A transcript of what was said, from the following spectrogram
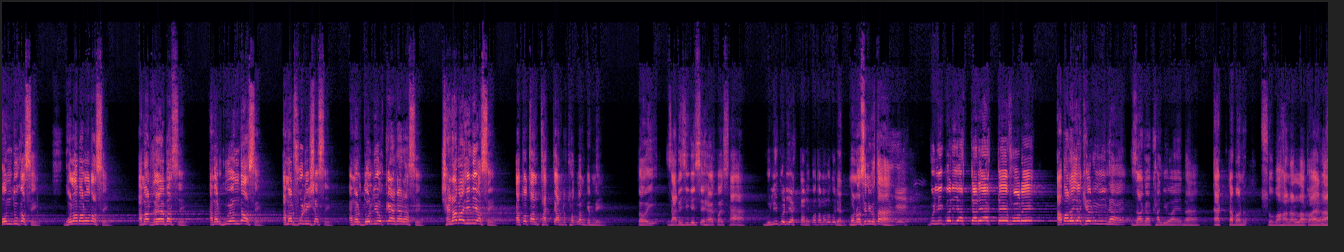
বন্দুক আছে গোলা বারুদ আছে আমার র্যাব আছে আমার গোয়েন্দা আছে আমার পুলিশ আছে আমার দলীয় ক্যাডার আছে সেনাবাহিনী আছে। এত টান থাকতে আমরা ঠকলাম কেমনে? তো ওই যারে জিগেছে হ্যাঁ কয় স্যার গুলি করি একটারে। কথা মনে করেন? মনে আছে নি কথা? গুলি করি একটারে একটায় পরে আবার আইয়া খেরুই না জাগা খালি হয় না। একটা মানুষ সোবাহান আল্লাহ কয় না।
